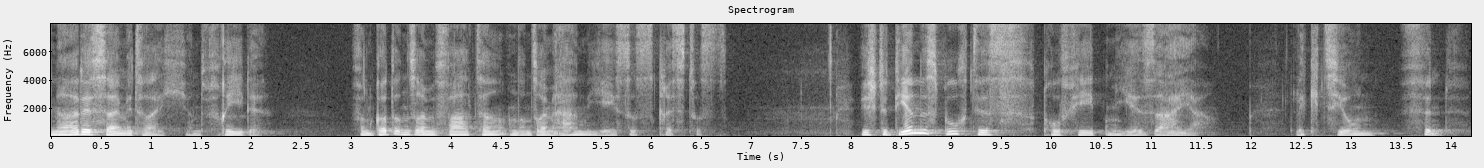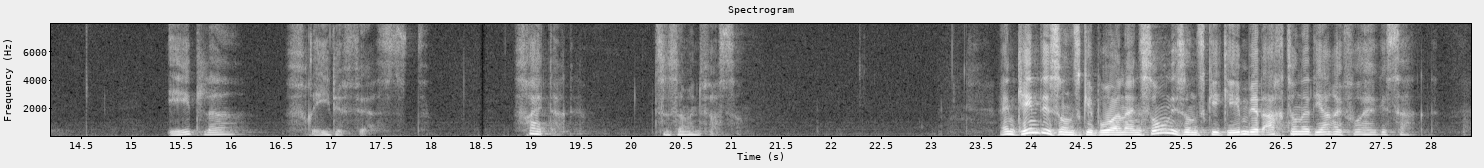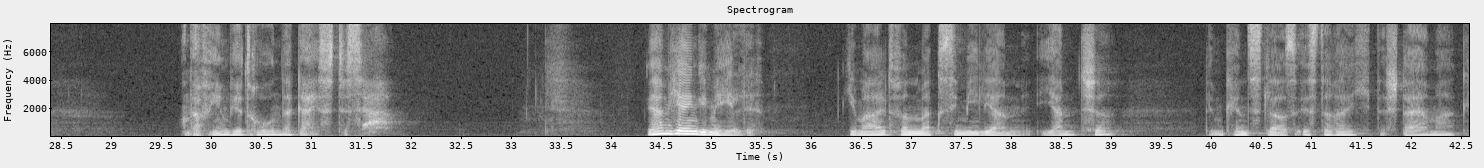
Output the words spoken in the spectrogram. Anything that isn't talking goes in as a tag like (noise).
Gnade sei mit euch und Friede von Gott unserem Vater und unserem Herrn Jesus Christus. Wir studieren das Buch des Propheten Jesaja, Lektion 5. Edler Friedefürst. Freitag. Zusammenfassung. Ein Kind ist uns geboren, ein Sohn ist uns gegeben, wird 800 Jahre vorher gesagt. Und auf ihm wird ruhen der Geist des Herrn. Wir haben hier ein Gemälde, gemalt von Maximilian Jantscher, dem Künstler aus Österreich, der Steiermark.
